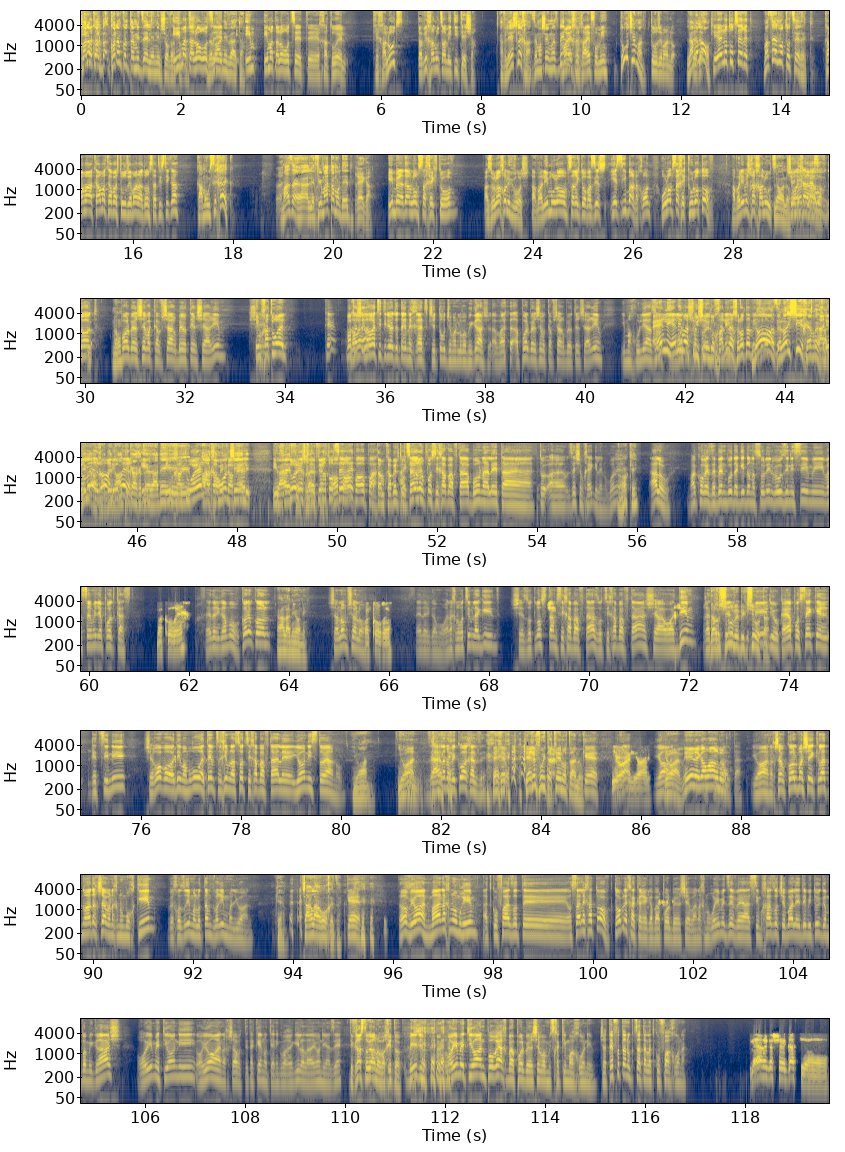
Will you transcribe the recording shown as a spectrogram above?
קודם כל, תמיד זה אליניב שובר את אם הראש. אתה לא רוצה, זה לא אני ואתה. אם- אתה לא רוצה את אה, חתואל כחלוץ, תביא חלוץ אמיתי תשע. אבל יש לך, זה מה שאני מסביר לך. מה יש לך, איפה מי? תורג'מן, תורג'מן לא. למה לא? כי אין לו תוצרת. מה זה אין לו תוצרת? כמה כמה כבש תורג'מן, אדון סטטיסטיקה? כמה הוא שיחק? מה זה, לפי מה אתה מודד? רגע, אם בן אדם לא משחק טוב, אז הוא לא יכול לכבוש. אבל אם הוא לא משחק טוב, אז יש, יש סיבה, נכון? הוא לא משחק כי הוא לא טוב. אבל אם יש לך חלוץ... לא, לא. בוא נדבר לא, עובדות. הפועל באר שבע כבשה הרבה יותר שערים. כש- עם חתואל. כן. בבקשה. לא, לא רציתי להיות יותר נחרץ כשתורג'מן לא במגרש, אבל הפועל באר שבע כבשה הרבה יותר שערים עם החוליה הזאת. אין לי, אין לי משהו אישי נגדו. חלילה, שלא תבין. לא, זה. לא אישי, חבר'ה, אני חלילה, אומר, לא, אני חלילה, אל תיקח את זה, אני... עם חתואל אתה האחרון שיהיה מקבל, לי- חתואל להפך, יש לך. יותר תוצרת. אתה מקבל הייתה לנו תוצרת. פה שיחה בהפתעה, בואו נעלה את ה... ה- זה שמחייג אלינו, בואו נראה. אוקיי. הלו, מה קורה? זה בן בודה, גדעון אסולין ועוזי ניסים מווסרמיליה פודקאסט. מה קורה? בסדר גמור. קודם כל, אהלן, יוני. שלום שלום. מה קורה? בסדר גמור. אנחנו רוצים להגיד שזאת לא סתם שיחה בהפתעה, זאת שיחה בהפתעה שהאוהדים רצו... דרשו וביקשו אותה. בדיוק, היה פה סקר רציני, שרוב האוהדים אמרו, אתם צריכים לעשות שיחה בהפתעה ליוני סטויאנוב. יוהן. יוהן, זה היה לנו ויכוח על זה. תכף- הוא יתקן אותנו. כן. יוהן, יוהן. יוהן. יוהן, הנה גמרנו. יוהן, עכשיו כל מה שהקלטנו עד עכשיו אנחנו מוחקים וחוזרים על אותם דברים על יוהן. כן, אפשר לערוך את זה. כן. טוב, יוהן, מה אנחנו אומרים? התקופה הזאת אה, עושה לך טוב, טוב לך כרגע בהפועל באר שבע. אנחנו רואים את זה, והשמחה הזאת שבאה לידי ביטוי גם במגרש, רואים את יוני, או יוהן, עכשיו תתקן אותי, אני כבר רגיל על היוני הזה. תקרא סטויאנוב, הכי טוב. בדיוק. רואים את יוהן פורח בהפועל באר שבע במשחקים האחרונים. תשתף אותנו קצת על התקופה האחרונה. מהרגע שהגעתי אה,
